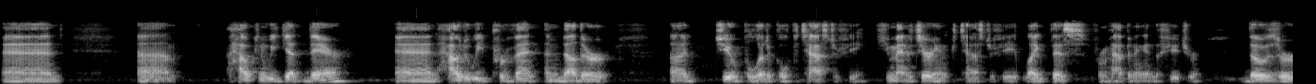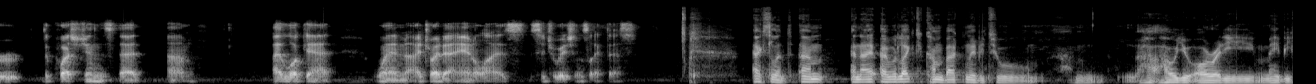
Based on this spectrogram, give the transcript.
And um, how can we get there? And how do we prevent another uh, geopolitical catastrophe, humanitarian catastrophe like this from happening in the future? Those are the questions that um, I look at when I try to analyze situations like this. Excellent. Um, and I, I, would like to come back maybe to um, how you already maybe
